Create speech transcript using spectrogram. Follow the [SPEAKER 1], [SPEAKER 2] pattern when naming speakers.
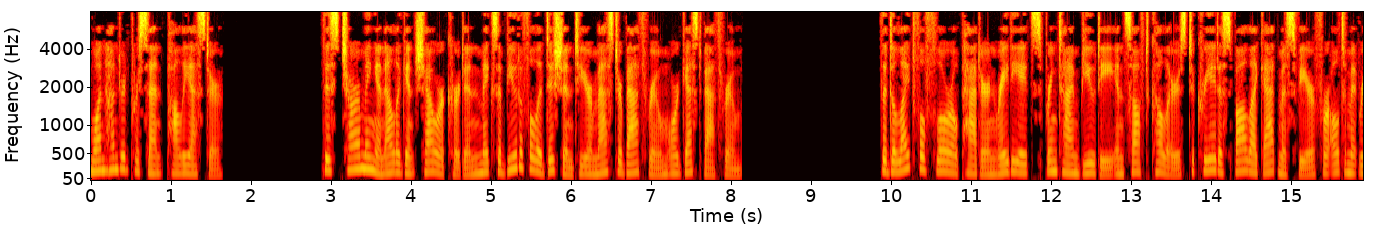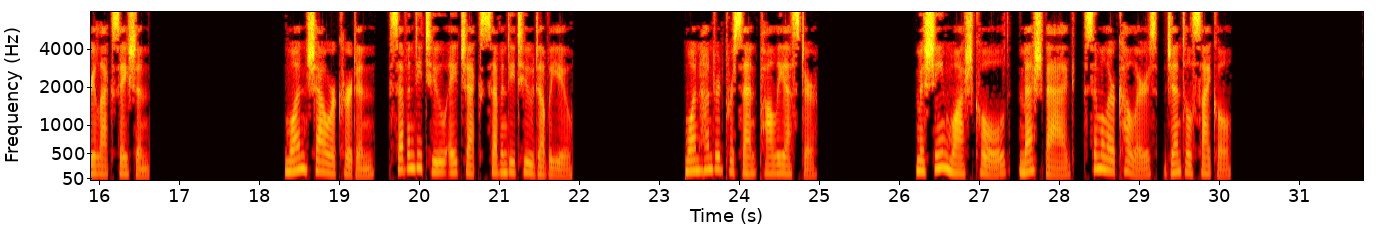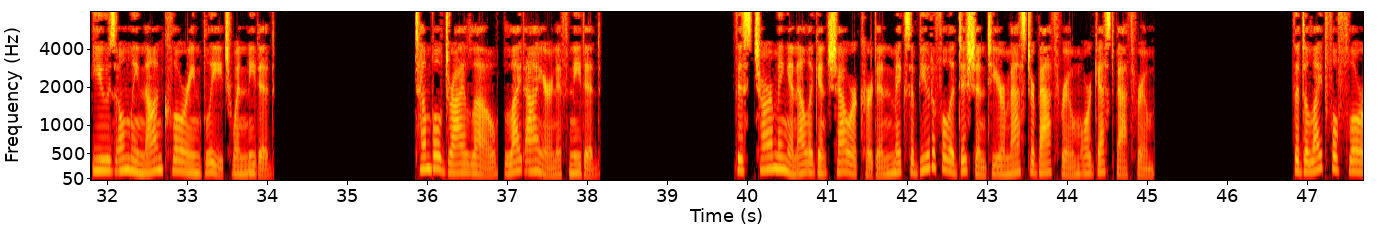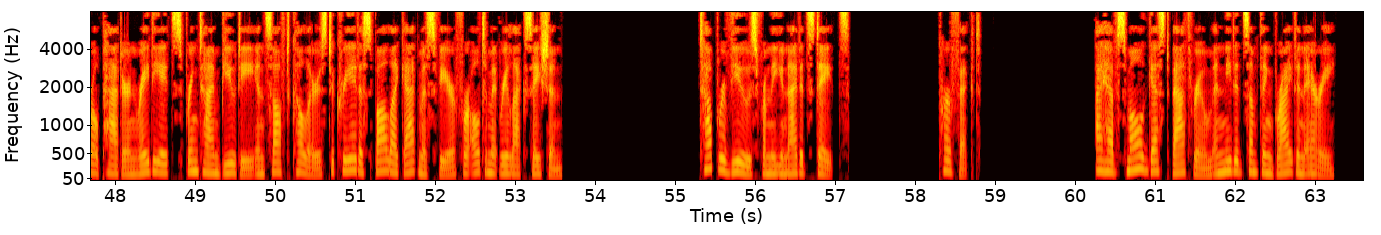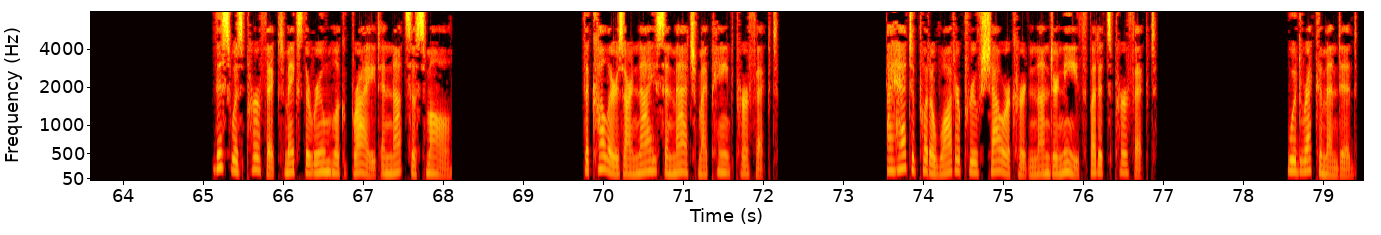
[SPEAKER 1] 100% polyester. This charming and elegant shower curtain makes a beautiful addition to your master bathroom or guest bathroom. The delightful floral pattern radiates springtime beauty in soft colors to create a spa-like atmosphere for ultimate relaxation. 1 shower curtain, 72HX72W. 100% polyester. Machine wash cold, mesh bag, similar colors, gentle cycle. Use only non-chlorine bleach when needed. Tumble dry low, light iron if needed. This charming and elegant shower curtain makes a beautiful addition to your master bathroom or guest bathroom. The delightful floral pattern radiates springtime beauty in soft colors to create a spa-like atmosphere for ultimate relaxation. Top reviews from the United States. Perfect. I have small guest bathroom and needed something bright and airy. This was perfect makes the room look bright and not so small. The colors are nice and match my paint perfect. I had to put a waterproof shower curtain underneath but it's perfect. Would recommended.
